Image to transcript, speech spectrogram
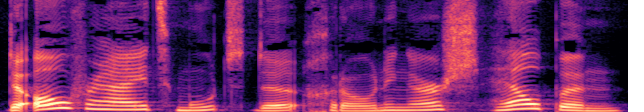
De overheid moet de Groningers helpen.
